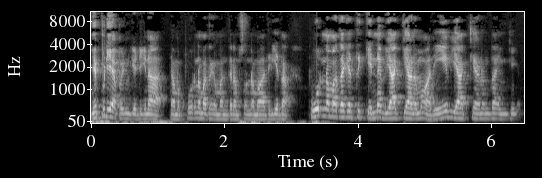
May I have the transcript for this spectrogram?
எப்படி அப்படின்னு கேட்டீங்கன்னா நம்ம பூர்ணமதக மந்திரம் சொன்ன மாதிரியே தான் பூர்ணமதகத்துக்கு என்ன வியாக்கியானமோ அதே வியாக்கியானம் தான் இங்கேயும்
